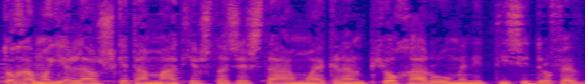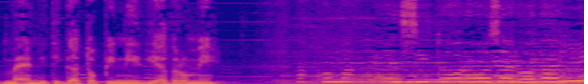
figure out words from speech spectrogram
Το χαμογελάω σου και τα μάτια σου τα ζεστά μου έκαναν πιο χαρούμενη τη συντροφευμένη την κατοπινή διαδρομή. Ακόμα παίζει το ρόζα ροδαλία,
